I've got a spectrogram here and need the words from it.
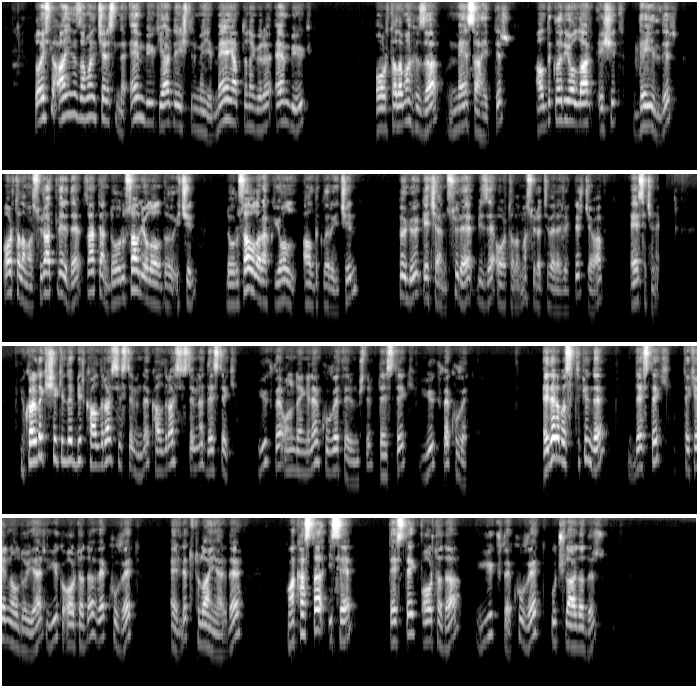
Dolayısıyla aynı zaman içerisinde en büyük yer değiştirmeyi M yaptığına göre en büyük ortalama hıza M sahiptir. Aldıkları yollar eşit değildir. Ortalama süratleri de zaten doğrusal yol olduğu için, doğrusal olarak yol aldıkları için bölü geçen süre bize ortalama sürati verecektir. Cevap E seçeneği. Yukarıdaki şekilde bir kaldıraç sisteminde kaldıraç sistemine destek, yük ve onu dengeleyen kuvvet verilmiştir. Destek, yük ve kuvvet. El arabası tipinde destek tekerin olduğu yer, yük ortada ve kuvvet elle tutulan yerde. Makasta ise destek ortada, yük ve kuvvet uçlardadır.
